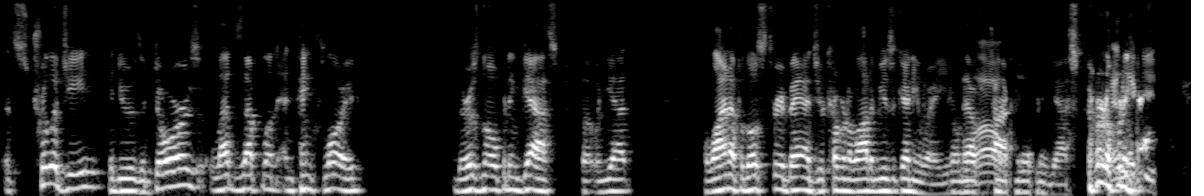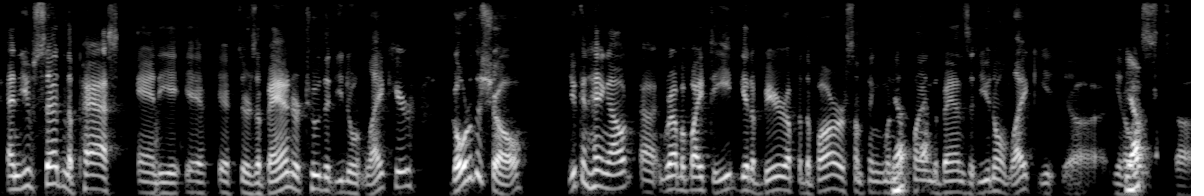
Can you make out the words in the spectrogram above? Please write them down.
it's trilogy. They do the Doors, Led Zeppelin, and Pink Floyd. There is no opening guest, but when you get a lineup of those three bands, you're covering a lot of music anyway. You don't have wow. time for an opening guest or an opening. And, and you've said in the past, Andy, if, if there's a band or two that you don't like here, go to the show. You can hang out, uh, grab a bite to eat, get a beer up at the bar or something when yep. they're playing the bands that you don't like. Uh, you know, yep. it's, uh,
